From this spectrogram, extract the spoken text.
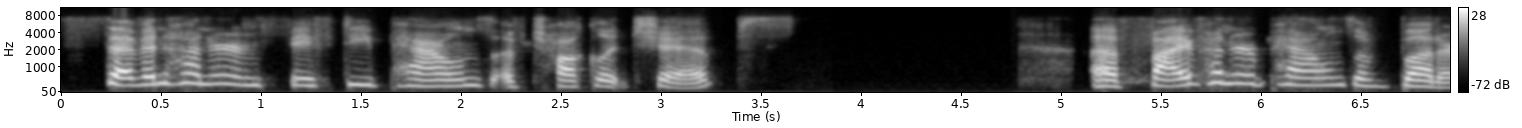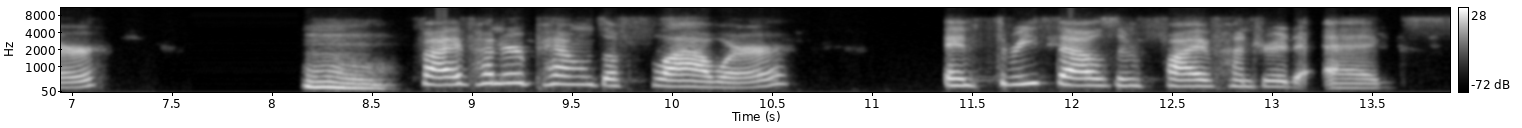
750 pounds of chocolate chips, uh, 500 pounds of butter, mm. 500 pounds of flour, and 3,500 eggs.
